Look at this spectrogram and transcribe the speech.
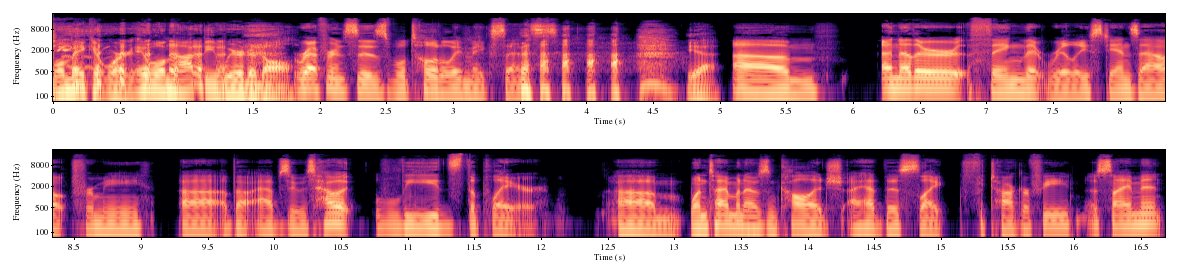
we'll make it work. It will not be weird at all. references will totally make sense. yeah. um, another thing that really stands out for me uh, about Abzu is how it leads the player. Um, one time when I was in college, I had this like photography assignment,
